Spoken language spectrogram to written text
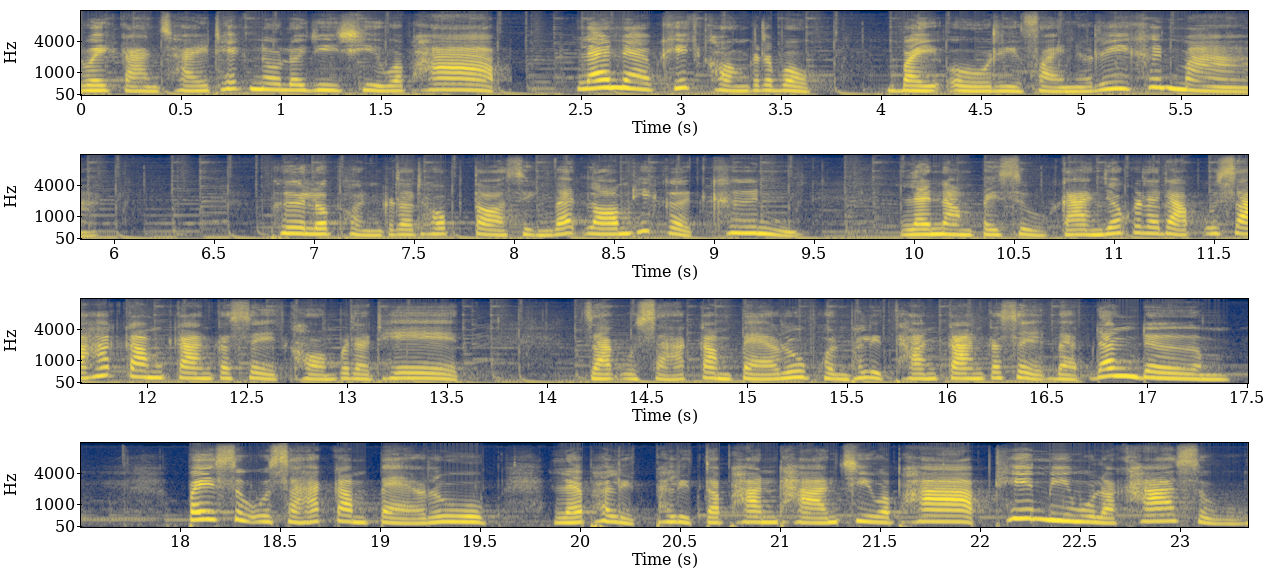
ด้วยการใช้เทคโนโลยีชีวภาพ และแนวคิดของระบบ Bio Refinery ขึ้นมา เพื่อลดผลกระทบต่อสิ่งแวดล้อมที่เกิดขึ้น และนำไปสู่การยกระดับอุตสาหกรรมการเกษตรของประเทศ จากอุตสาหกรรมแปรรูปผลผลิตทางการเกษตรแบบดั้งเดิม ไปสู่อุตสาหกรรมแปรรูป และผลิตผลิตภัณฑ์ฐานชีวภาพที่มีมูลค่าสูง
